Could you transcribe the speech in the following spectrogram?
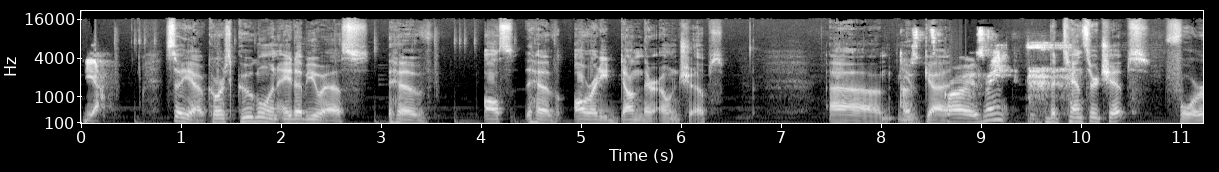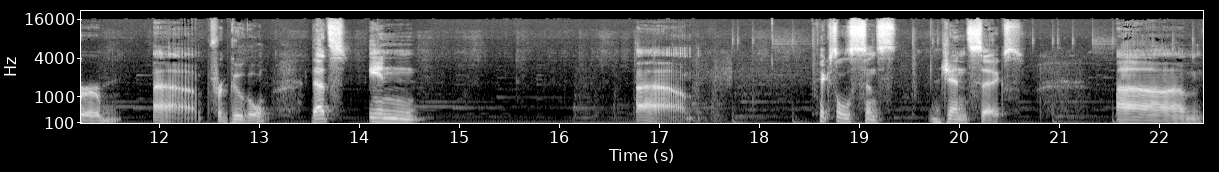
yeah, So yeah, of course, Google and AWS have also have already done their own chips. Um, you've got me. the Tensor chips for uh, for Google. That's in um, pixels since Gen 6. Um,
